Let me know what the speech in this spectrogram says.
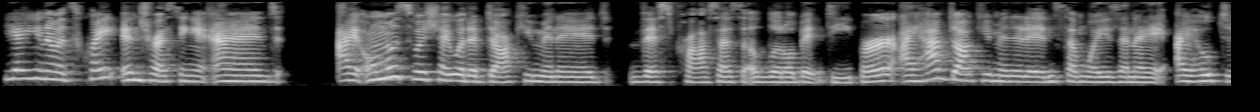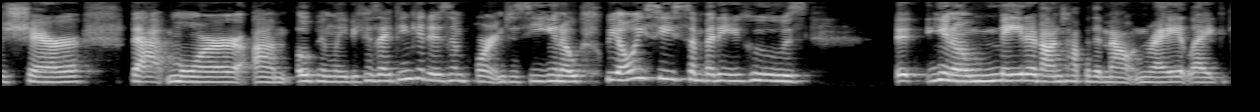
Yeah, you know, it's quite interesting. And I almost wish I would have documented this process a little bit deeper. I have documented it in some ways and I, I hope to share that more um, openly because I think it is important to see, you know, we always see somebody who's you know, made it on top of the mountain, right? Like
